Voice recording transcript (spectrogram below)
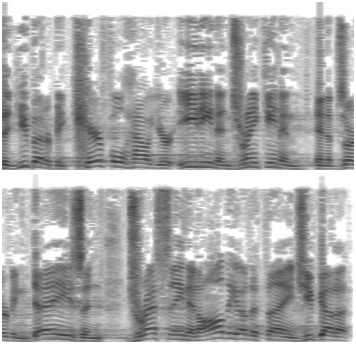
then you better be careful how you're eating and drinking and, and observing days and dressing and all the other things. You've got to,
